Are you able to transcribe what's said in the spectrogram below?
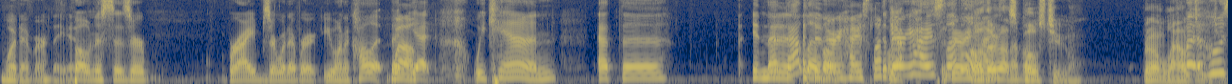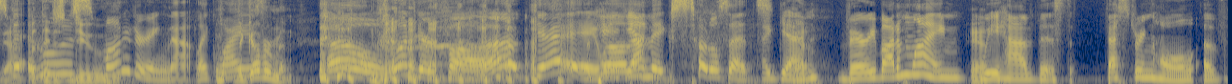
Whatever they bonuses or bribes or whatever you want to call it. But Well- yet we can at the in the, at that at level, the very highest level. the very highest The very level. Well, they're not level. supposed to. They're not allowed but to who's do that. But they who's just do. monitoring that? Like why the is- government. Oh, wonderful. Okay. well, that makes total sense. Again, Yeah. very bottom line, Yeah. we have this festering hole of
